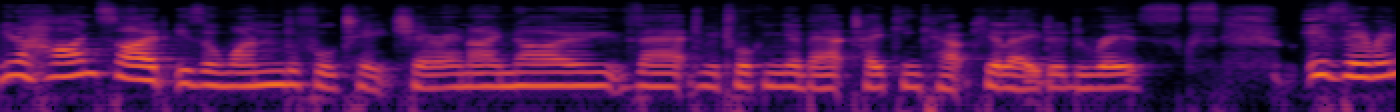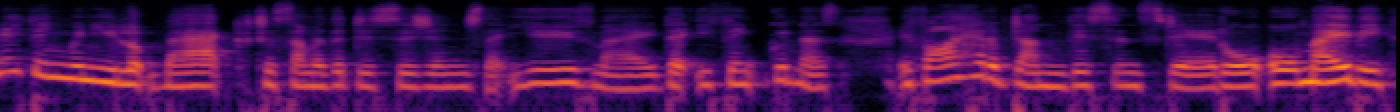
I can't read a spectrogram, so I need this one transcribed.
You know, hindsight is a wonderful teacher, and I know that we're talking about taking calculated risks. Is there anything when you look back to some of the decisions that you've made that you think, goodness, if I had have done this instead, or, or maybe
